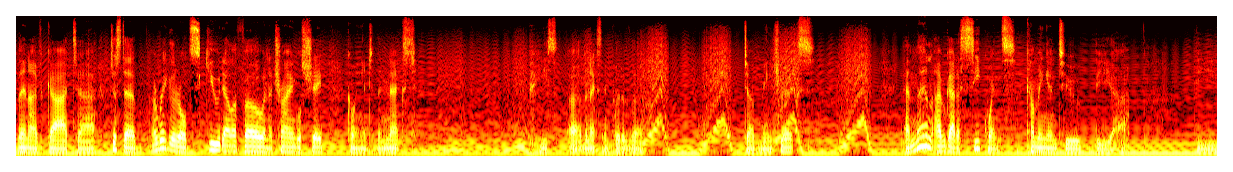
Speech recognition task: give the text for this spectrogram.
Then I've got uh, just a, a regular old skewed LFO in a triangle shape going into the next piece, uh, the next input of the dub matrix. And then I've got a sequence coming into the uh, the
